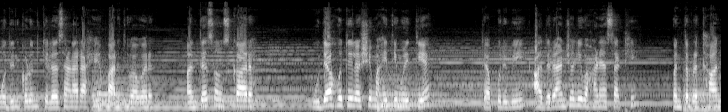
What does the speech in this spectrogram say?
मोदींकडून केलं जाणार आहे. पार्थिवावर अंत्यसंस्कार उद्या होतील अशी माहिती मिळतीये. त्यापूर्वी आदरांजली वाहण्यासाठी पंतप्रधान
